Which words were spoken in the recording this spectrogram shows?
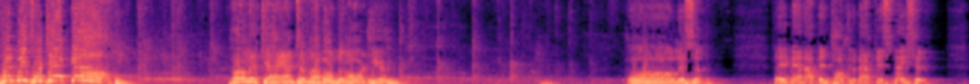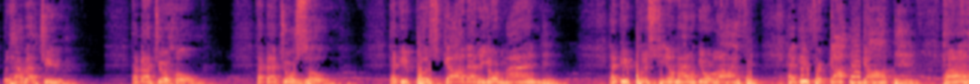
when we forget God. Oh, lift your hands and love on the Lord here. Oh, listen. Amen. I've been talking about this nation, but how about you? How about your home? How about your soul? Have you pushed God out of your mind? Have you pushed Him out of your life? Have you forgotten God? Huh?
